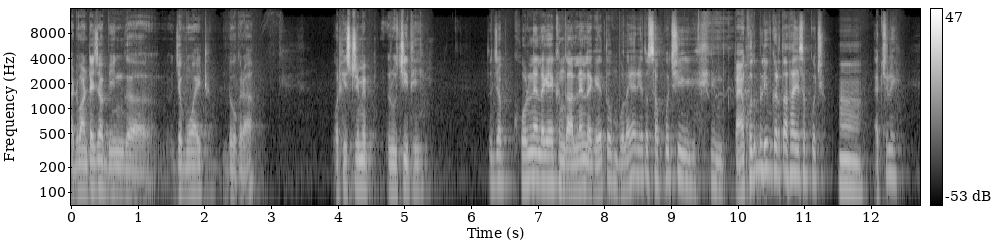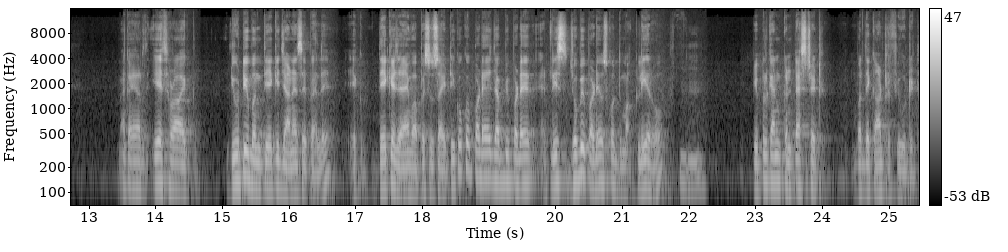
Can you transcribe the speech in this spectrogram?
advantage of being Jammuite Dogra. और हिस्ट्री में रुचि थी। तो जब खोलने लगे खंगालने लगे तो बोला यार ये तो सब कुछ ही मैं खुद बिलीव करता था ये सब कुछ. हाँ। एक्चुअली मैं कहा यार ये थोड़ा एक ड्यूटी बनती है कि जाने से पहले एक दे के जाएँ वापस सोसाइटी को कोई पढ़े जब भी पढ़े एटलीस्ट जो भी पढ़े उसको दिमाग क्लियर हो। People can contest it but they can't refute it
